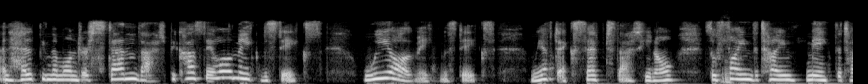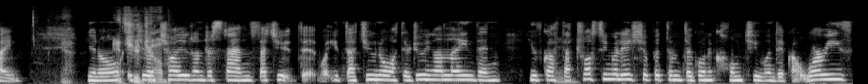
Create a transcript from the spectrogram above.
and helping them understand that because they all make mistakes we all make mistakes. We have to accept that you know? So mm. find the time make the time Yeah. you know It's if your your child understands that you that, what you that you know what they're doing online then you've got that mm. trusting relationship with them they're going to come to you when they've got worries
